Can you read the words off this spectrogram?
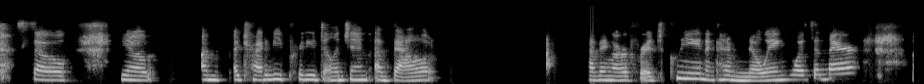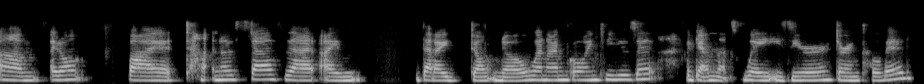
so, you know, I'm I try to be pretty diligent about having our fridge clean and kind of knowing what's in there. Um, I don't buy a ton of stuff that I'm that I don't know when I'm going to use it. Again, that's way easier during COVID.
